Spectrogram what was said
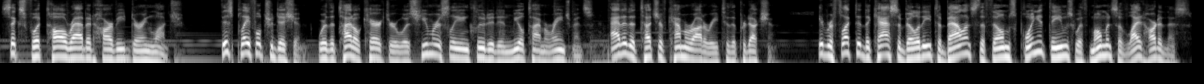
six foot tall rabbit Harvey during lunch. This playful tradition, where the title character was humorously included in mealtime arrangements, added a touch of camaraderie to the production. It reflected the cast's ability to balance the film's poignant themes with moments of lightheartedness,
